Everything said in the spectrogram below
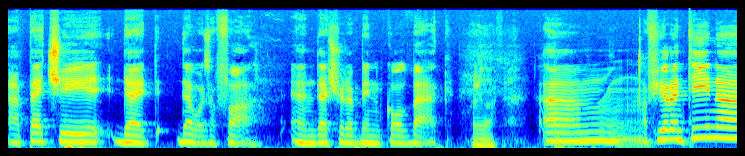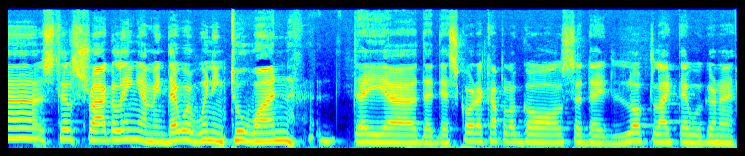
uh, Pecci, that that was a foul, and that should have been called back. Um, Fiorentina still struggling. I mean, they were winning two one. They, uh, they they scored a couple of goals. They looked like they were gonna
